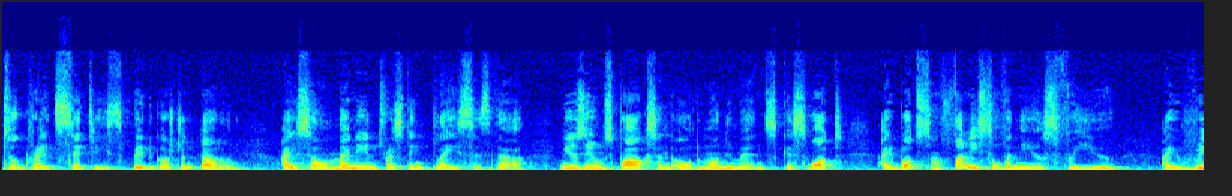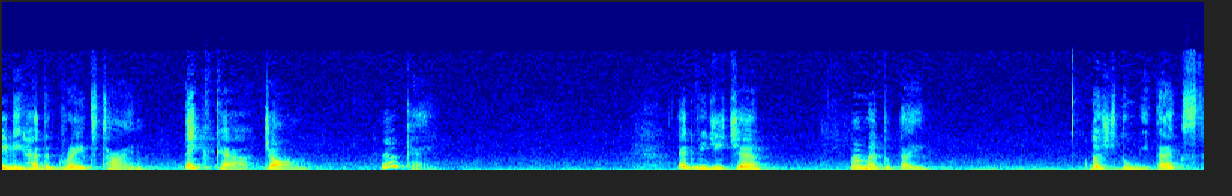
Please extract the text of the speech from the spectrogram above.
two great cities, Bydgoszcz and Toruń. I saw many interesting places there, museums, parks, and old monuments. Guess what? I bought some funny souvenirs for you. I really had a great time. Take care, John. Okay. Jak widzicie, mamy tutaj dość długi tekst,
